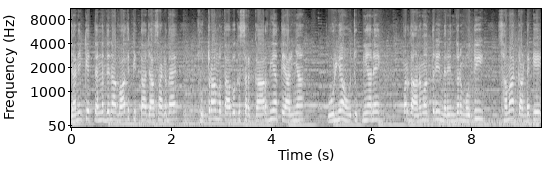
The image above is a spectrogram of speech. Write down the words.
ਯਾਨੀ ਕਿ 3 ਦਿਨਾਂ ਬਾਅਦ ਕੀਤਾ ਜਾ ਸਕਦਾ ਹੈ, ਸੂਤਰਾਂ ਮੁਤਾਬਕ ਸਰਕਾਰ ਦੀਆਂ ਤਿਆਰੀਆਂ ਪੂਰੀਆਂ ਹੋ ਚੁੱਕੀਆਂ ਨੇ। ਪ੍ਰਧਾਨ ਮੰਤਰੀ ਨਰਿੰਦਰ ਮੋਦੀ ਸਮਾਂ ਕੱਢ ਕੇ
